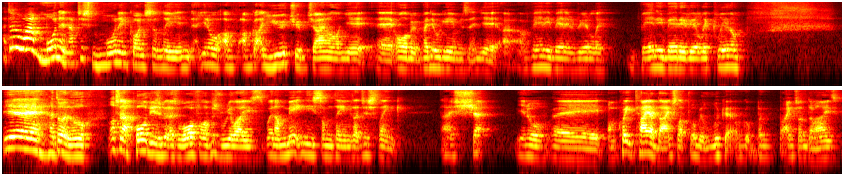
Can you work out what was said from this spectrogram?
I don't know why I'm moaning. I'm just moaning constantly, and you know, I've I've got a YouTube channel, and yet uh, all about video games, and yet I, very very rarely, very very rarely play them. Yeah, I don't know. Listen, apologies about this waffle. I've just realised when I'm making these sometimes, I just think that is shit. You know, uh, I'm quite tired actually. I probably look at it. I've got big bags under my eyes.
